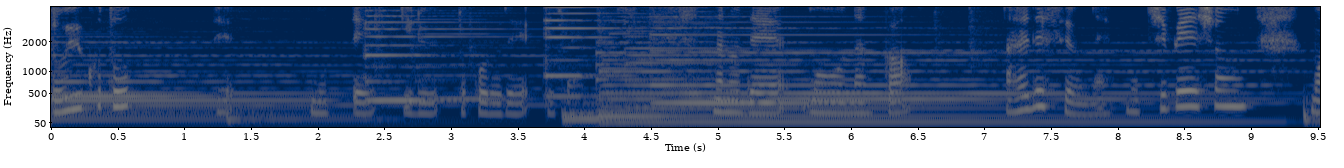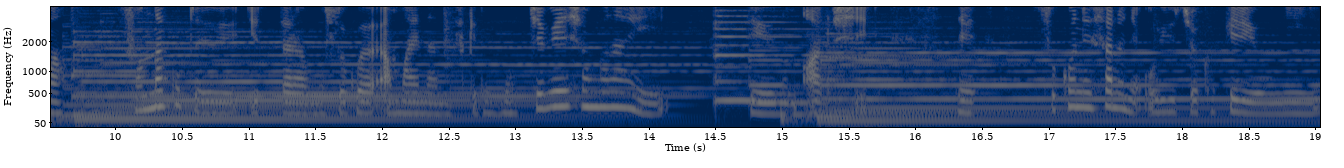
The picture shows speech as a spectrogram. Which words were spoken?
どういうこと？って思っているところでございます。なのでもうなんかあれですよね。モチベーションまあそんなこと言ったらもうすごい甘えなんですけどモチベーションがないっていうのもあるしでそこにさらに追い打ちをかけるように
